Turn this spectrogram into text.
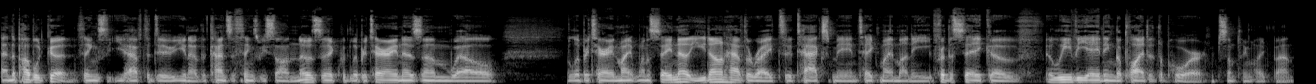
and the public good, things that you have to do, you know, the kinds of things we saw in Nozick with libertarianism. Well, libertarian might want to say, no, you don't have the right to tax me and take my money for the sake of alleviating the plight of the poor, something like that.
